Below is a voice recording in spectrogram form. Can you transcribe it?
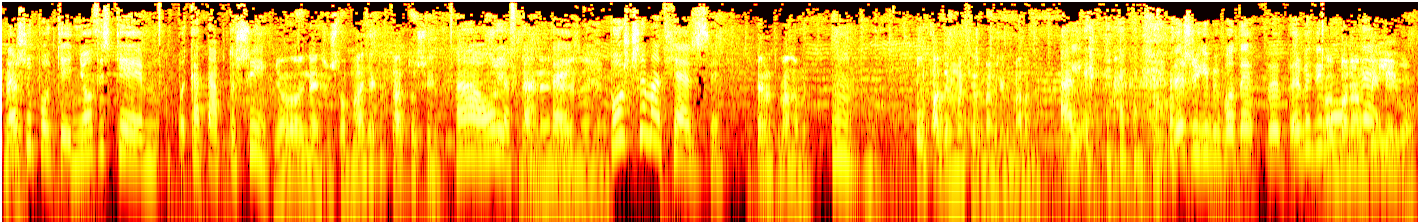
Ναι. Να σου πω και νιώθεις και μ, κατάπτωση; Νιώθω, ναι, στο στομάχια, κατάπτωση. Α, όλα αυτά Ναι, ναι, τα ναι, έχεις. ναι, ναι. Πώς ξεματιάζεσαι; Παίρνω τη μάνα μου. Μμ. Που πάντα είμαι ματιασμένο για τη μάνα μου. Άλλη- δεν σου είχε πει ποτέ. ε, ε, παιδί μου, Μπορεί να μου δεν. πει λίγο.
